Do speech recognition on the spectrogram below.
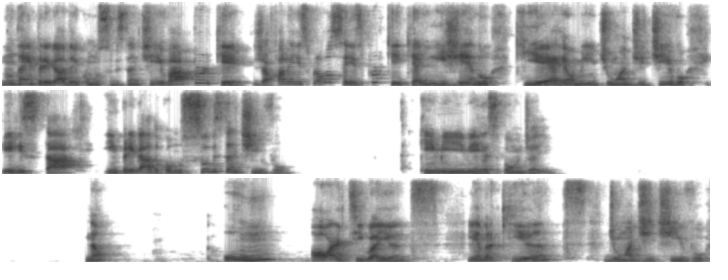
Não está empregado aí como substantivo? Ah, por quê? Já falei isso para vocês. Por que, que é ingênuo, que é realmente um adjetivo, ele está empregado como substantivo? Quem me, me responde aí? Não? O um, olha o artigo aí antes. Lembra que antes de um adjetivo,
